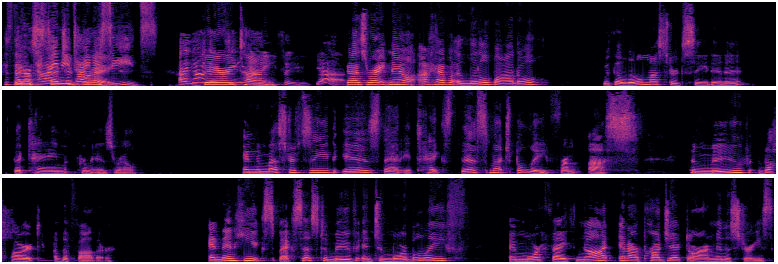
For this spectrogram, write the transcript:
Because they are tiny, tiny seeds. I know. Very tiny. Yeah. Guys, right now I have a little bottle with a little mustard seed in it that came from Israel. And the mustard seed is that it takes this much belief from us to move the heart of the Father. And then he expects us to move into more belief and more faith, not in our project or our ministries,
